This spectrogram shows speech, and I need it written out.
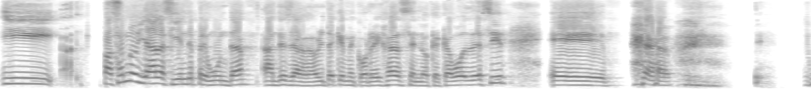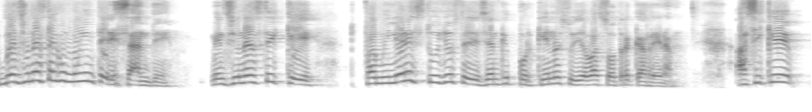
Y pasando ya a la siguiente pregunta, antes de ahorita que me corrijas en lo que acabo de decir, eh, mencionaste algo muy interesante. Mencionaste que familiares tuyos te decían que por qué no estudiabas otra carrera. Así que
